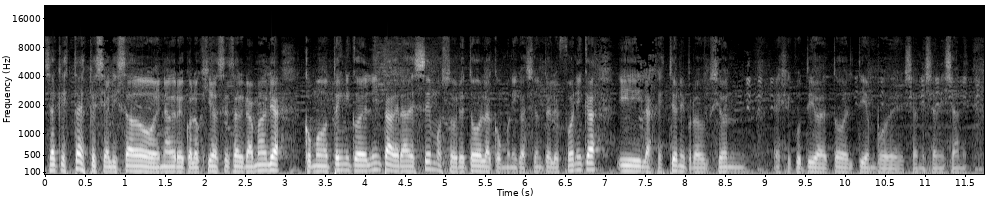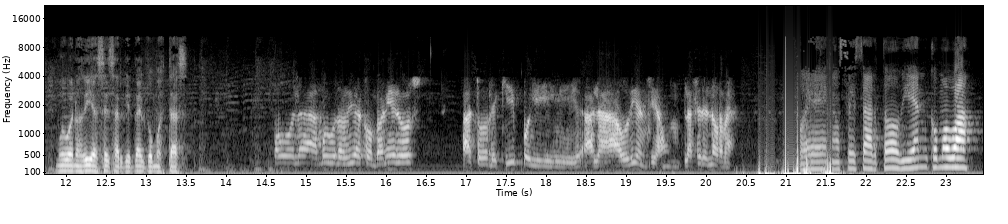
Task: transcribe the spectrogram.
ya que está especializado en agroecología César Gramaglia. Como técnico del INTA agradecemos sobre todo la comunicación telefónica y la gestión y producción ejecutiva de todo el tiempo de Yani Yani Yani. Muy buenos días César, ¿qué tal? ¿Cómo estás? Hola, muy buenos días compañeros, a todo el equipo y a la audiencia. Un placer enorme. Bueno, César, ¿todo bien? ¿Cómo va?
